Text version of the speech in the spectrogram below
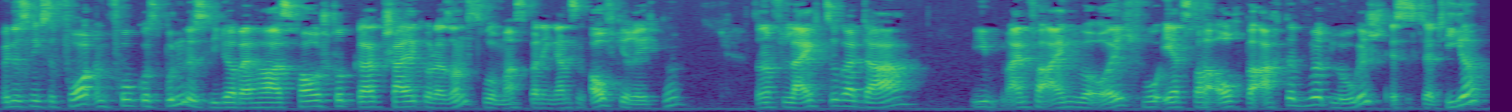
wenn du es nicht sofort im Fokus Bundesliga bei HSV, Stuttgart, Schalke oder sonst wo machst, bei den ganzen Aufgeregten, sondern vielleicht sogar da, wie ein Verein über euch, wo er zwar auch beachtet wird, logisch, es ist der Tiger,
